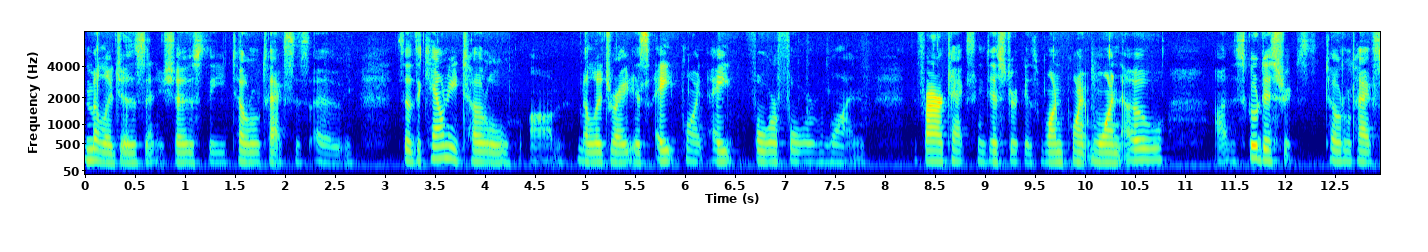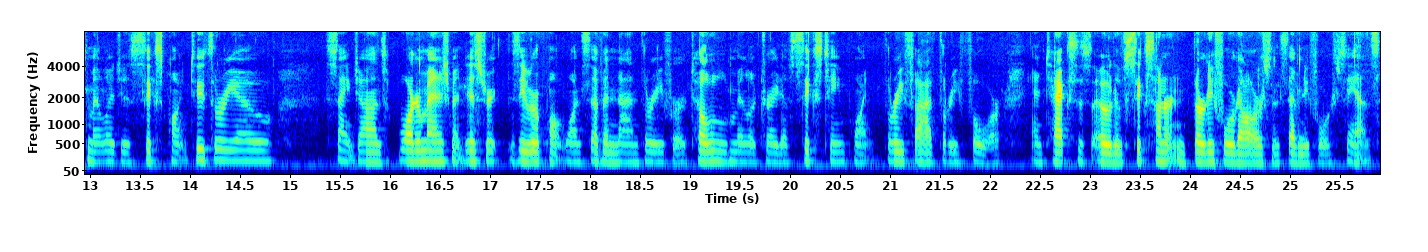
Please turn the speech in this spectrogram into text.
millages, and it shows the total taxes owed. So the county total um, millage rate is 8.8441. The fire taxing district is 1.10. Uh, the school district's total tax millage is 6.230. St. John's Water Management District, 0.1793 for a total millage rate of 16.3534 and taxes owed of $634.74.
